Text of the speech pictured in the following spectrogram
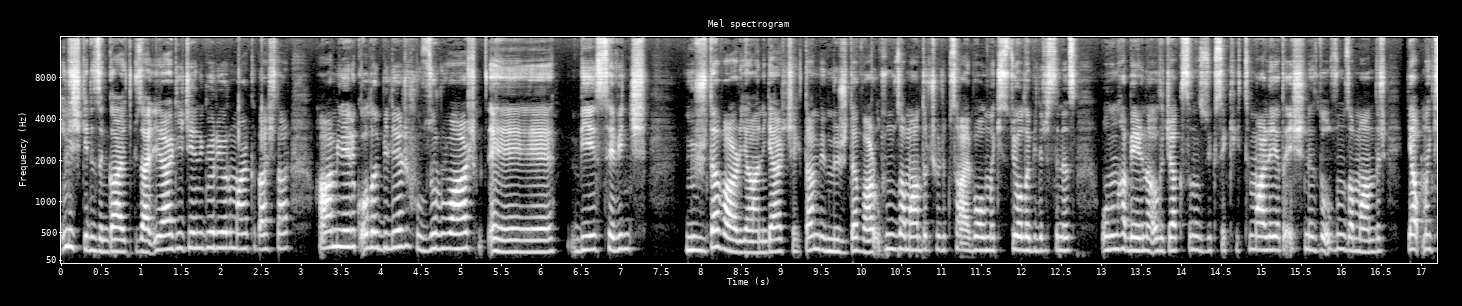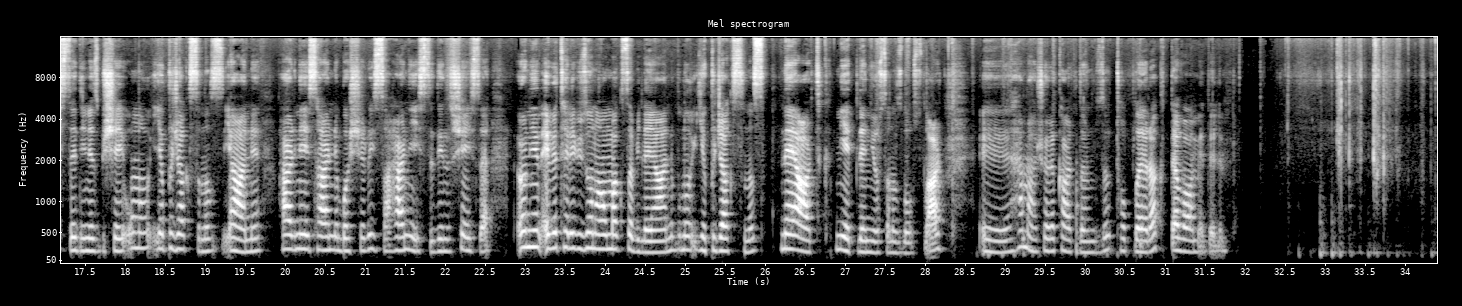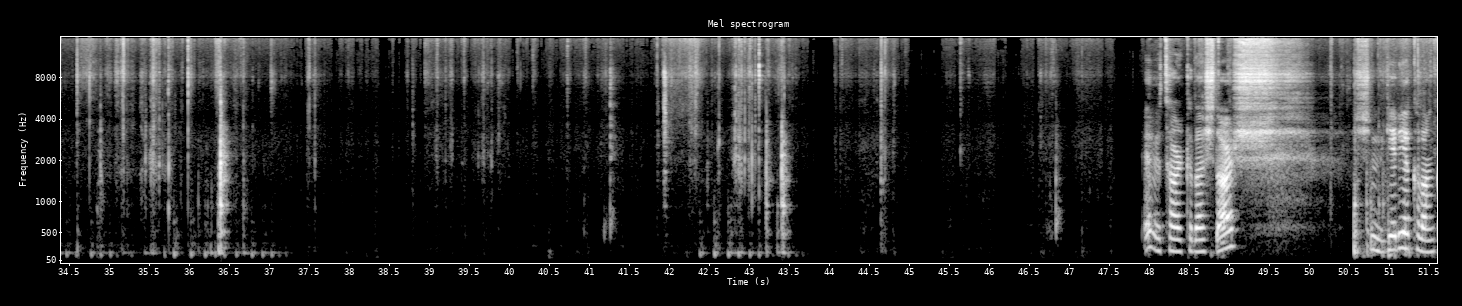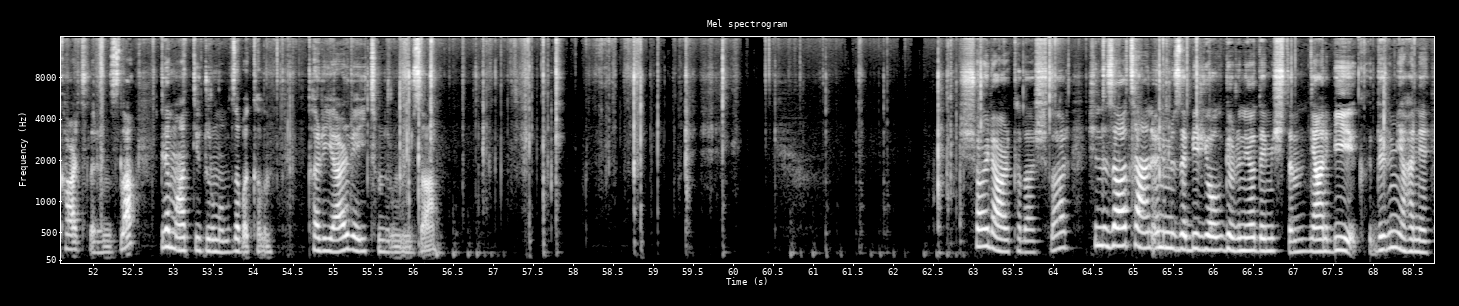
İlişkinizin gayet güzel ilerleyeceğini görüyorum arkadaşlar. Hamilelik olabilir, huzur var, ee, bir sevinç müjde var yani gerçekten bir müjde var. Uzun zamandır çocuk sahibi olmak istiyor olabilirsiniz. Onun haberini alacaksınız yüksek ihtimalle ya da eşinizde uzun zamandır yapmak istediğiniz bir şey. Onu yapacaksınız. Yani her neyse her ne başarıysa her ne istediğiniz şeyse örneğin eve televizyon almaksa bile yani bunu yapacaksınız. Ne artık niyetleniyorsanız dostlar. Ee, hemen şöyle kartlarımızı toplayarak devam edelim. Evet arkadaşlar. Şimdi geriye kalan kartlarımızla bir de maddi durumumuza bakalım. Kariyer ve eğitim durumumuza. Şöyle arkadaşlar. Şimdi zaten önümüze bir yol görünüyor demiştim. Yani bir dedim ya hani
